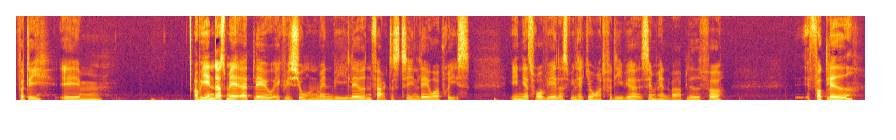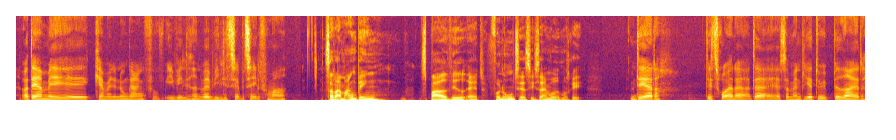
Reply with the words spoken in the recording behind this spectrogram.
for det. Øh, og vi endte også med at lave akquisitionen, men vi lavede den faktisk til en lavere pris, end jeg tror, vi ellers ville have gjort, fordi vi simpelthen var blevet for, for glade, og dermed øh, kan man jo nogle gange for, i virkeligheden være villig til at betale for meget. Så der er mange penge sparet ved at få nogen til at sige sig imod, måske? Det er der. Det tror jeg, der, der altså man bliver dø bedre af det.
